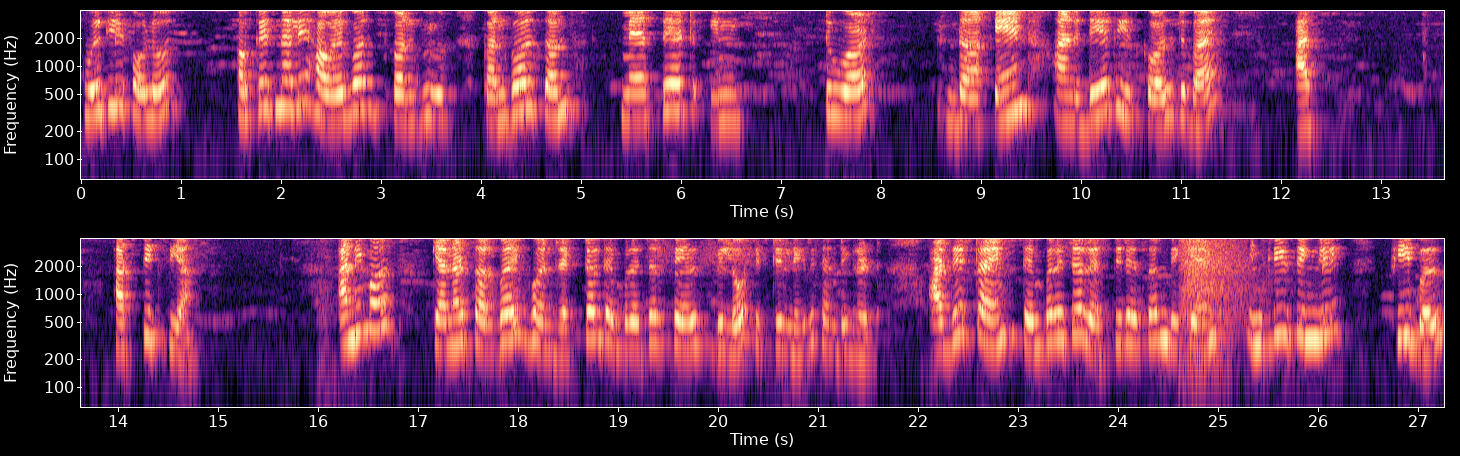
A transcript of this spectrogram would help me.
quickly follows. Occasionally, however, convulsions may set in towards the end and death is caused by asphyxia. Animals cannot survive when rectal temperature falls below 16 degrees centigrade. At this time, temperature respiration became increasingly feeble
